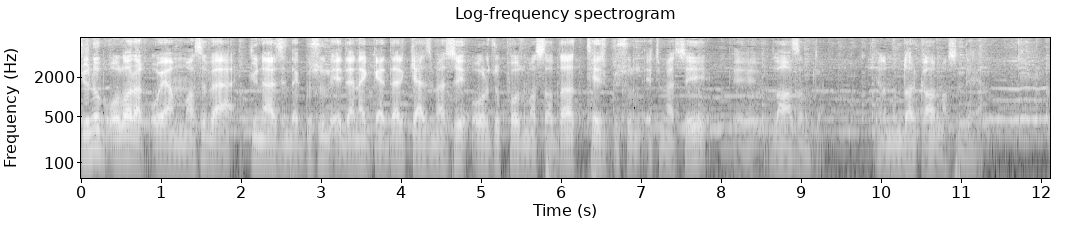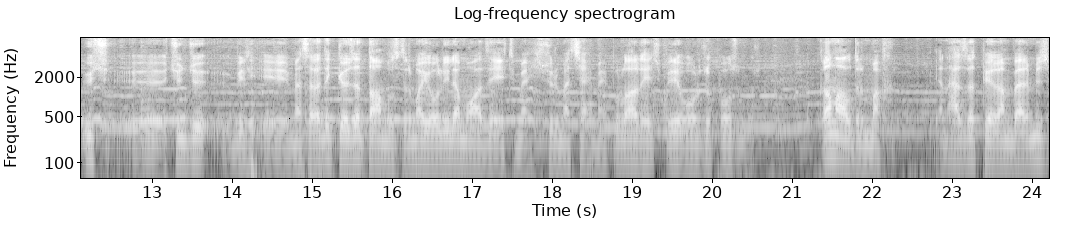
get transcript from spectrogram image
Cünub olaraq oyanması və gün ərzində qüsul edənə qədər gəzməsi orucu pozmasa da tez qüsul etməsi e, lazımdır. Yəni mundar qalmasın deyə. 3 e, üçüncü bir e, məsələdə gözə damızdırma yolu ilə müalicə etmək, sürmə çəkmək. Bunlar heç biri orucu pozmur. Qan aldırmaq. Yəni Həzrət Peyğəmbərimiz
